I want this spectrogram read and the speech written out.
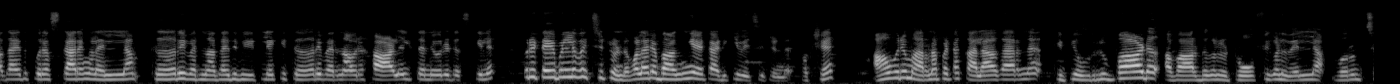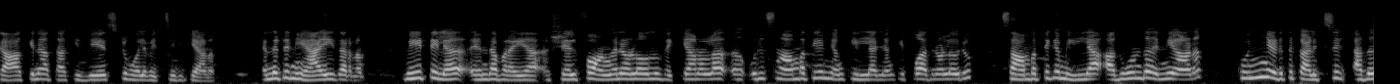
അതായത് പുരസ്കാരങ്ങളെല്ലാം കയറി വരുന്ന അതായത് വീട്ടിലേക്ക് കയറി വരുന്ന ഒരു ഹാളിൽ തന്നെ ഒരു ഡെസ്കിൽ ഒരു ടേബിളിൽ വെച്ചിട്ടുണ്ട്. വളരെ ഭംഗിയായിട്ട് അടുക്കി വെച്ചിട്ടുണ്ട്. പക്ഷെ ആ ഒരു മരണപ്പെട്ട കലാകാരന് കിട്ടിയ ഒരുപാട് അവാർഡുകൾ ട്രോഫികളും എല്ലാം വെറും ചാക്കിനകത്താക്കി വേസ്റ്റ് പോലെ വെച്ചിരിക്കുകയാണ്. എന്നിട്ട് ന്യായീകരണം. വീട്ടിൽ എന്താ പറയാ ഷെൽഫോ അങ്ങനെയുള്ള ഒന്നും വെക്കാനുള്ള ഒരു സാമ്പത്തികം ഞങ്ങൾക്ക് ഇല്ല ഞങ്ങൾക്ക് ഇപ്പോൾ അതിനുള്ള ഒരു സാമ്പത്തികം ഇല്ല. അതുകൊണ്ട് തന്നെയാണ് കുഞ്ഞെടുത്ത് കളിച്ച് അത്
